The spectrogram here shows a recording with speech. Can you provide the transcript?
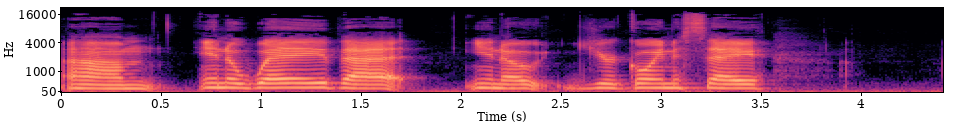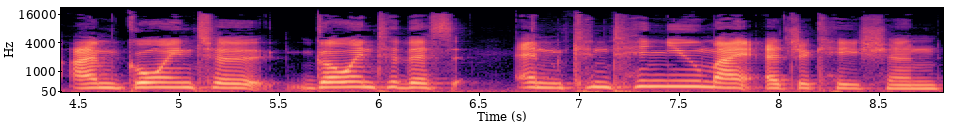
um, in a way that, you know, you're going to say, I'm going to go into this and continue my education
